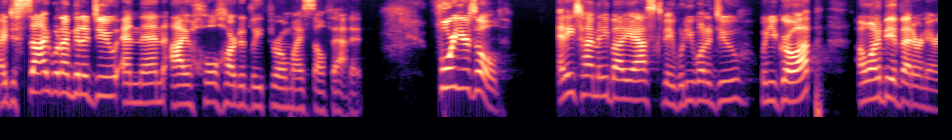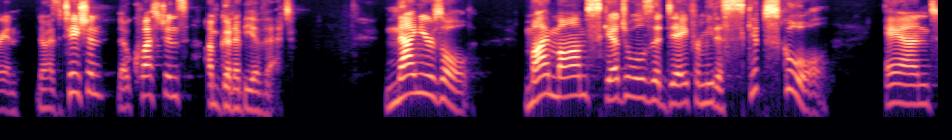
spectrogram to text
I decide what I'm going to do and then I wholeheartedly throw myself at it. Four years old, anytime anybody asks me, What do you want to do when you grow up? I want to be a veterinarian. No hesitation, no questions. I'm going to be a vet. Nine years old, my mom schedules a day for me to skip school and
